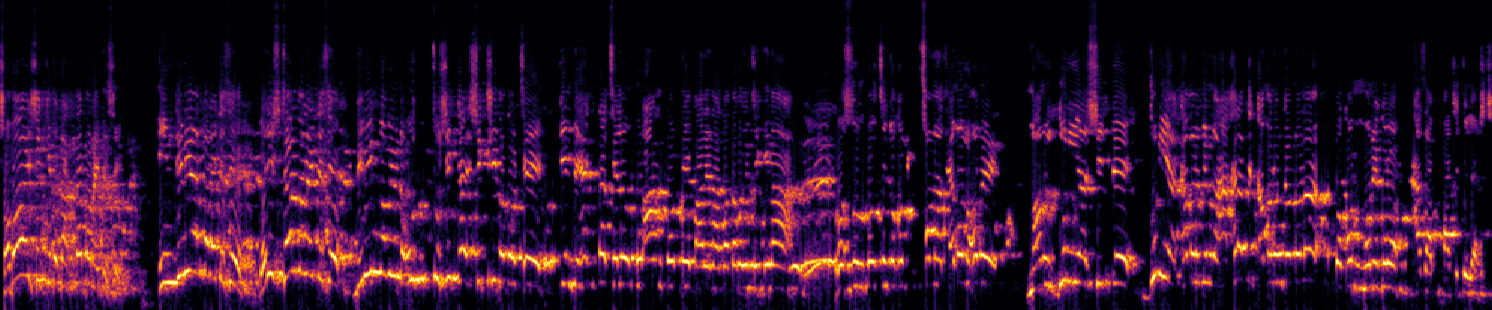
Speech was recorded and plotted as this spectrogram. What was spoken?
সবাই শিক্ষিত, ডাক্তার বানাইতেছে, ইঞ্জিনিয়ার বানাইতেছে, ব্যারিস্টার বানাইতেছে, বিভিন্ন বিভিন্ন উচ্চ শিক্ষায় শিক্ষিত করছে, কিন্তু একটা ছেলেও কোরআন পড়তে পারে না। কথা বলছে কিনা? রসুল বলছে, যখন সমাজ এমন হবে, মানুষ দুনিয়া শিখবে, দুনিয়া কামানোর জন্য, আখেরাতে কামানোর জন্য না তখন মনে করো আজাব কাছে চলে আসছে।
